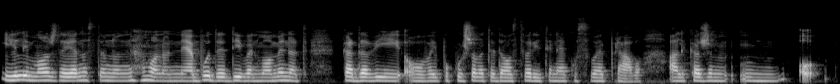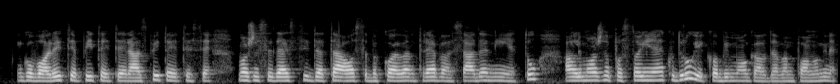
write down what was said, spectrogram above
ili možda jednostavno ono, ne bude divan moment kada vi ovaj, pokušavate da ostvarite neko svoje pravo. Ali kažem, govorite, pitajte, raspitajte se, može se desiti da ta osoba koja vam treba sada nije tu, ali možda postoji neko drugi ko bi mogao da vam pomogne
